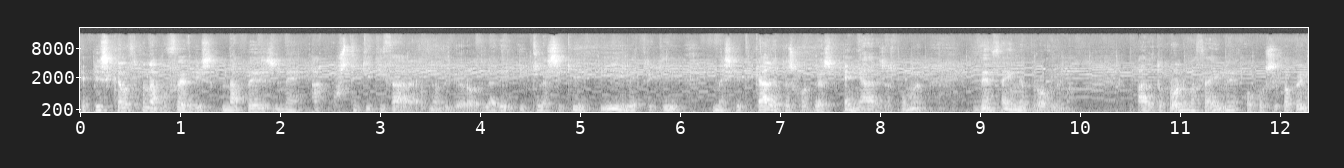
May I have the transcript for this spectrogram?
Επίσης, καλό θα ήταν να αποφεύγεις να παίζεις με ακουστική κιθάρα εκείνο τον καιρό. Δηλαδή, η κλασική ή η ηλεκτρική με σχετικά λεπτές χορδέ, 9 ας πούμε, δεν θα είναι πρόβλημα. Αλλά το πρόβλημα θα είναι, όπως είπα πριν,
